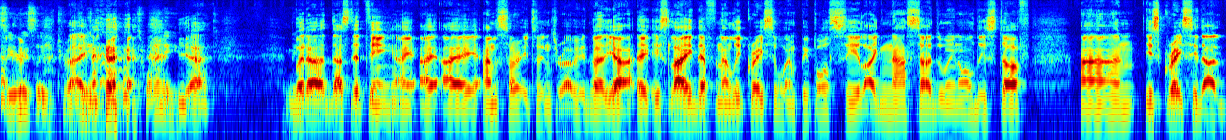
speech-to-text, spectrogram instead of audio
seriously, 20. right? 20. Yeah. I mean, but uh, that's the thing. I, I, I, I'm sorry to interrupt you, but yeah, it's like definitely crazy when people see like NASA doing all this stuff. And it's crazy that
